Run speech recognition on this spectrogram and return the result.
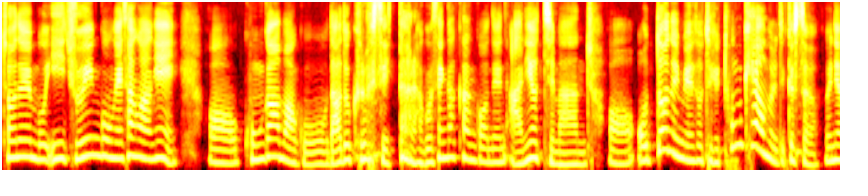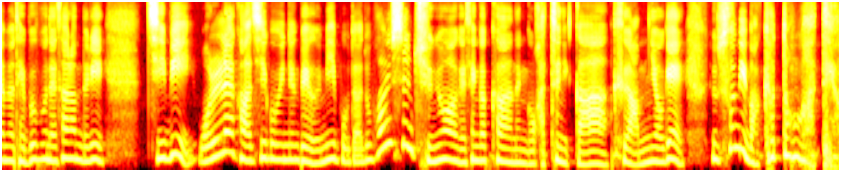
저는 뭐 이 주인공의 상황에 어, 공감하고 나도 그럴 수 있다라고 생각한 거는 아니었지만 어, 어떤 의미에서 되게 통쾌함을 느꼈어요. 왜냐하면 대부분의 사람들이 집이 원래 가지고 있는 그 의미보다도 훨씬 중요하게 생각하는 것 같으니까 그 압력에 좀 숨이 막혔던 것 같아요.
